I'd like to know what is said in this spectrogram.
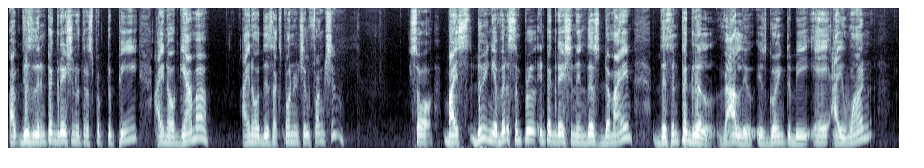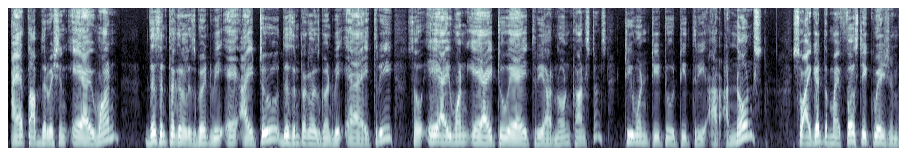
uh, this is the integration with respect to P. I know gamma, I know this exponential function. So by doing a very simple integration in this domain this integral value is going to be AI1 ith observation AI1 this integral is going to be AI2 this integral is going to be AI3. So AI1 AI2 AI3 are known constants T1 T2 T3 are unknowns. So I get that my first equation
